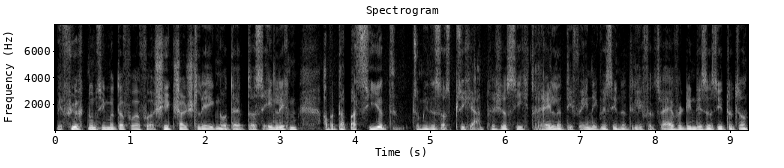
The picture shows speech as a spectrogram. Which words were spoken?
Wir fürchten uns immer davor, vor Schicksalsschlägen oder etwas Ähnlichem, aber da passiert, zumindest aus psychiatrischer Sicht, relativ wenig. Wir sind natürlich verzweifelt in dieser Situation,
